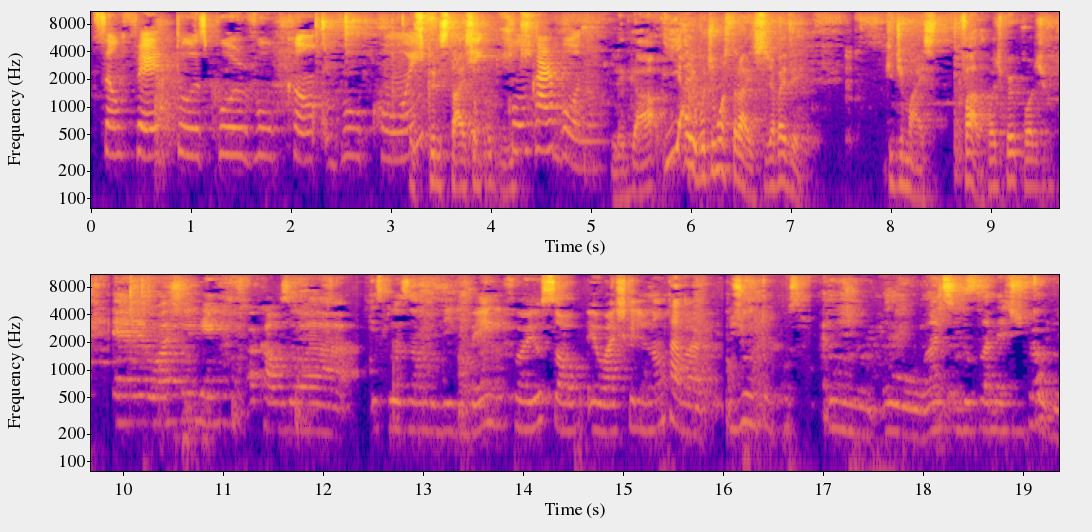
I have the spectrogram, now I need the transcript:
são feitos por vulcão, vulcões Os cristais são produzidos. com carbono. Legal. E aí eu vou te mostrar isso, você já vai ver. Que demais. Fala, pode pode. É, eu acho que quem causou a explosão do Big Bang foi o Sol. Eu acho que ele não estava junto com o antes do planeta de tudo.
